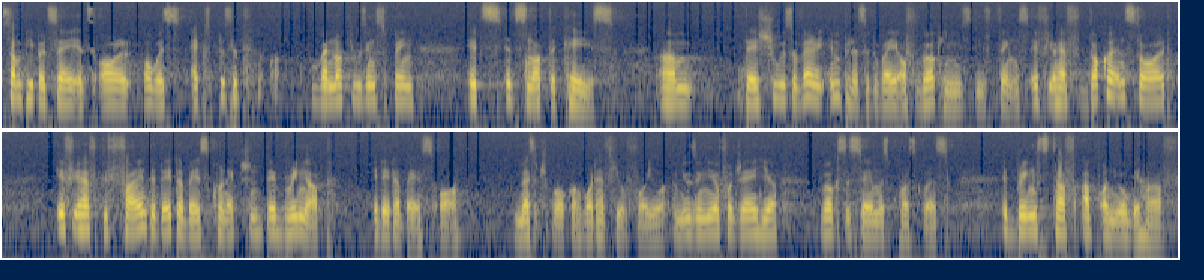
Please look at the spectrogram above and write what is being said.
some people say it's all always explicit when not using Spring, it's, it's not the case. Um, they choose a very implicit way of working with these things. If you have Docker installed, if you have defined the database connection, they bring up a database or message broker, what have you for you. I'm using Neo4j here, works the same as Postgres. It brings stuff up on your behalf.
